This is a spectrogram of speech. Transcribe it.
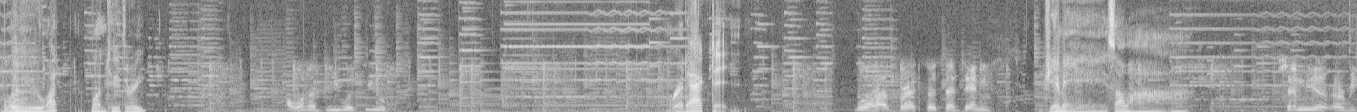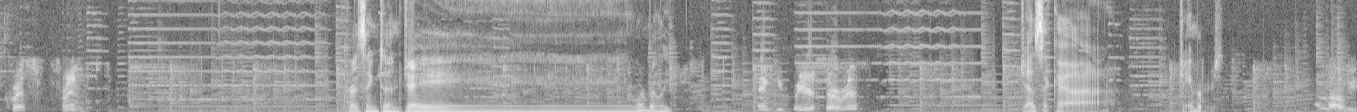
Blue What? One, two, three. I want to be with you. Redacted. We'll have breakfast at Denny's. Jimmy Sama. Send me a, a request, friend. Chrisington J. Wimberly. Thank you for your service. Jessica Chambers. I love you.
